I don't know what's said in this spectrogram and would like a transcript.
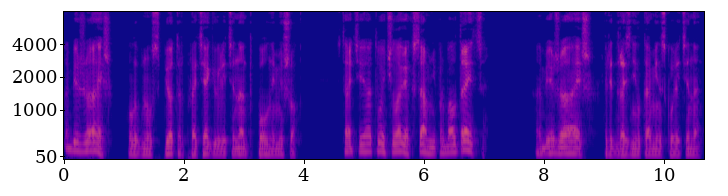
Обижаешь, улыбнулся Петр, протягивая лейтенанту полный мешок. Кстати, а твой человек сам не проболтается? Обижаешь, предразнил Каминского лейтенант.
